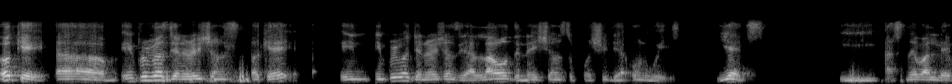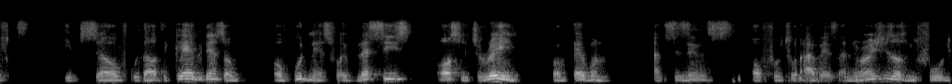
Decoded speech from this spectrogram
Okay. Um, in previous generations, okay, in, in previous generations, they allowed the nations to pursue their own ways. Yet, he has never left himself without a clear evidence of, of goodness, for he blesses us with rain from heaven and seasons of fruitful harvest, and nourishes us with food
